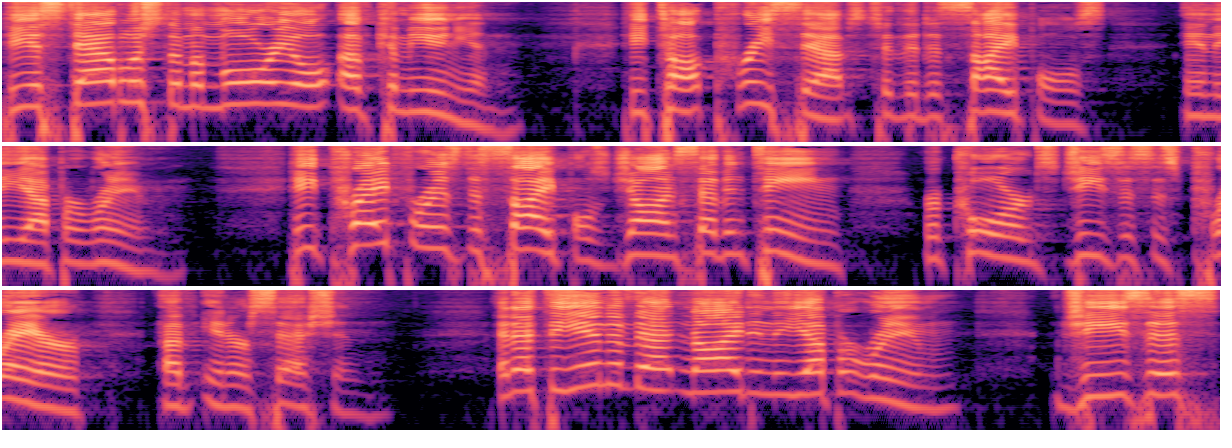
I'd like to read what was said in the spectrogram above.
He established the memorial of communion. He taught precepts to the disciples in the upper room. He prayed for his disciples. John 17 records Jesus' prayer of intercession. And at the end of that night in the upper room, Jesus,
